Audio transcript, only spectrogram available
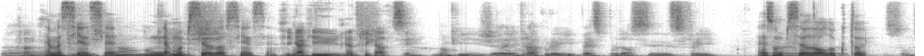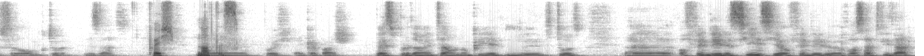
Pronto. É uma quis- ciência, não- não n- uma quis- pseudociência. Fica não aqui quis- retificado. Sim, não quis entrar por aí. Peço perdão se, se feri. És um Eh, pseudolocutor? Sou um pseudolocutor, exato. Pois, nota-se. Eh, pois, é capaz. Peço perdão então, não queria de, todo eh, ofender a ciência, ofender a vossa atividade.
